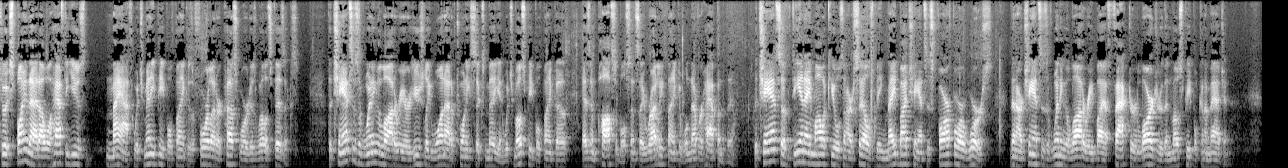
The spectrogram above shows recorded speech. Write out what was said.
To explain that, I will have to use math, which many people think is a four letter cuss word, as well as physics. The chances of winning the lottery are usually 1 out of 26 million, which most people think of as impossible since they rightly think it will never happen to them. The chance of DNA molecules in our cells being made by chance is far, far worse than our chances of winning the lottery by a factor larger than most people can imagine.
